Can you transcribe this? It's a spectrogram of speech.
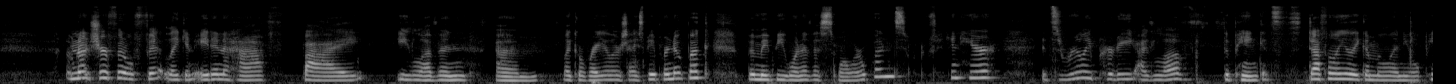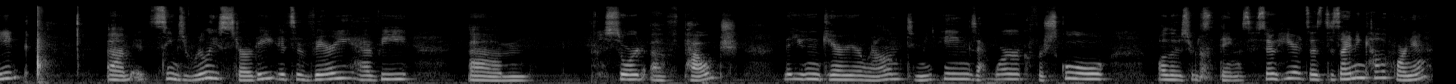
I'm not sure if it'll fit like an 8.5 by 11 um, like a regular size paper notebook, but maybe one of the smaller ones would fit in here. It's really pretty. I love the pink. It's definitely like a millennial pink. Um, it seems really sturdy. It's a very heavy um, sort of pouch that you can carry around to meetings, at work, for school, all those sorts of things. So here it says, designed in California,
